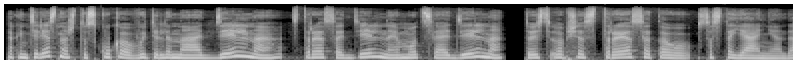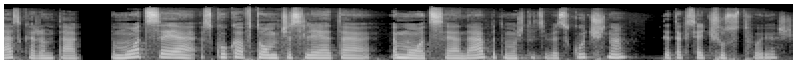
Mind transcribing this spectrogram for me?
Так интересно, что скука выделена отдельно, стресс отдельно, эмоции отдельно. То есть вообще стресс — это состояние, да, скажем так. Эмоция, скука в том числе — это эмоция, да, потому что тебе скучно, ты так себя чувствуешь.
